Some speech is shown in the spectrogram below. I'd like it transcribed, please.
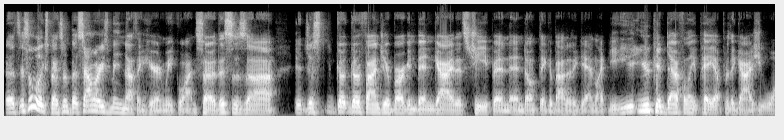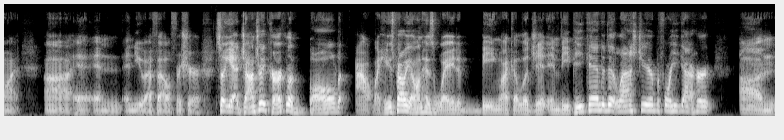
It's, it's a little expensive, but salaries mean nothing here in week one. So this is uh it just go go find your bargain bin guy that's cheap and and don't think about it again. Like you you could definitely pay up for the guys you want uh in in UFL for sure. So yeah, Jontre Kirkland balled out. Like he was probably on his way to being like a legit MVP candidate last year before he got hurt um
